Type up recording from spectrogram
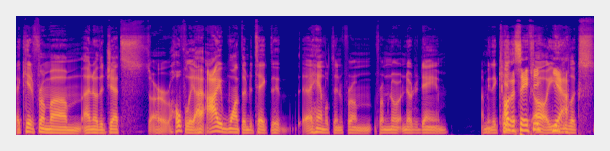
A kid from um, I know the Jets are hopefully. I, I want them to take the uh, Hamilton from from Notre Dame. I mean the kid. Oh, the safety? Oh, he, he Yeah. looks.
